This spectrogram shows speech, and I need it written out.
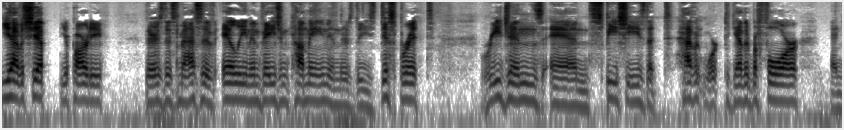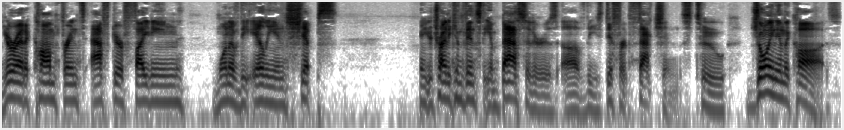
you have a ship, your party. There's this massive alien invasion coming, and there's these disparate regions and species that haven't worked together before, and you're at a conference after fighting one of the alien ships and you're trying to convince the ambassadors of these different factions to join in the cause.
